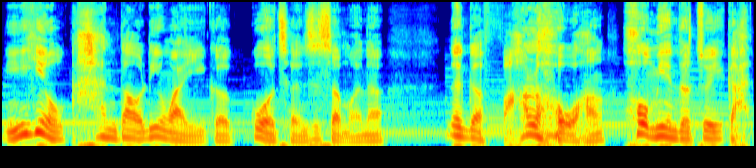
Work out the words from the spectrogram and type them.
你有看到另外一个过程是什么呢？那个法老王后面的追赶，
